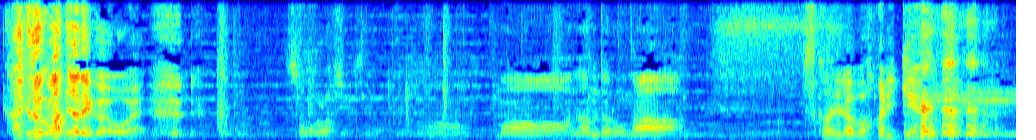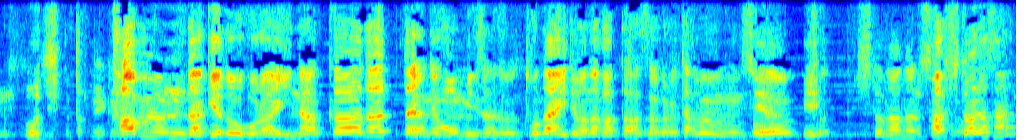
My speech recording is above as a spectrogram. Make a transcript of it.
海賊版じゃねえかよおい、そうらしいですよ。まあなんだろうな。スカイラブハリケーン。ゴジラとメカ多分だけどほら田舎だったよね本民さん。の都内ではなかったはずだから多分そのえ人のアナルセッあ人穴さん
